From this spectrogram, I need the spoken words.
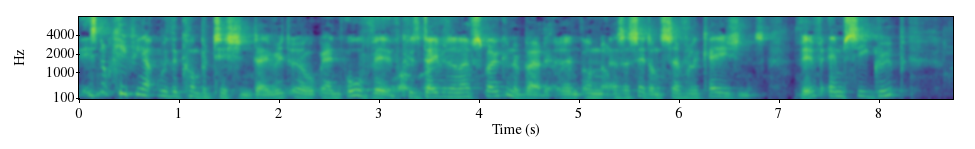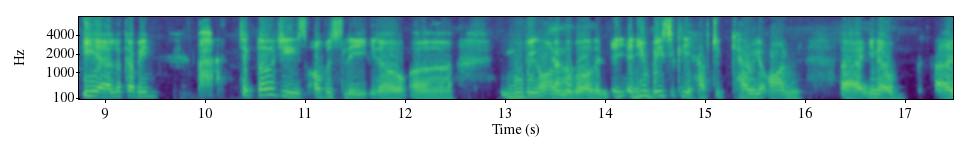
it's not keeping up with the competition, David, or, and, or Viv, because David and I have spoken about it um, on, as I said, on several occasions. Viv, MC Group. Yeah, look, I mean, technology is obviously you know uh, moving on yeah. in the world, and, and, you basically have to carry on, uh, you know, uh,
